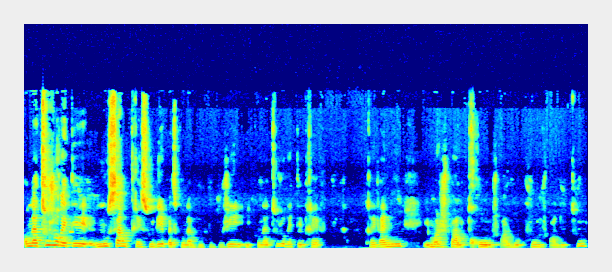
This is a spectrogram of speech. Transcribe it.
On a toujours été, nous cinq, très soudés parce qu'on a beaucoup bougé et qu'on a toujours été très très famille. Et moi, je parle trop, je parle beaucoup, je parle de tout.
